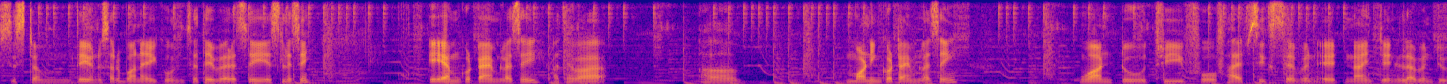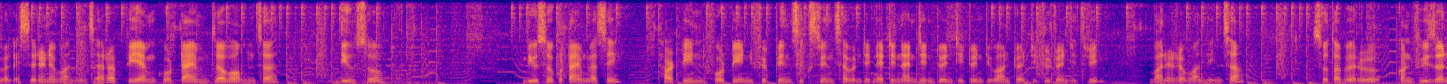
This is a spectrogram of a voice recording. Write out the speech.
सिस्टम त्यही अनुसार बनाएको हुन्छ। त्यही भएर चाहिँ यसले चाहिँ एएमको टाइमलाई चाहिँ अथवा मर्निङको टाइमलाई चाहिँ one two three four five six seven eight nine ten eleven twelve यसरी नै भनिदिन्छ र पिएमको टाइम जब हुन्छ दिउँसो दिउँसोको टाइमलाई चाहिँ thirteen fourteen fifteen sixteen seventeen eighteen nineteen twenty twenty one twenty two twenty three भनेर भनिदिन्छ सो तपाईँहरू कन्फ्युजन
